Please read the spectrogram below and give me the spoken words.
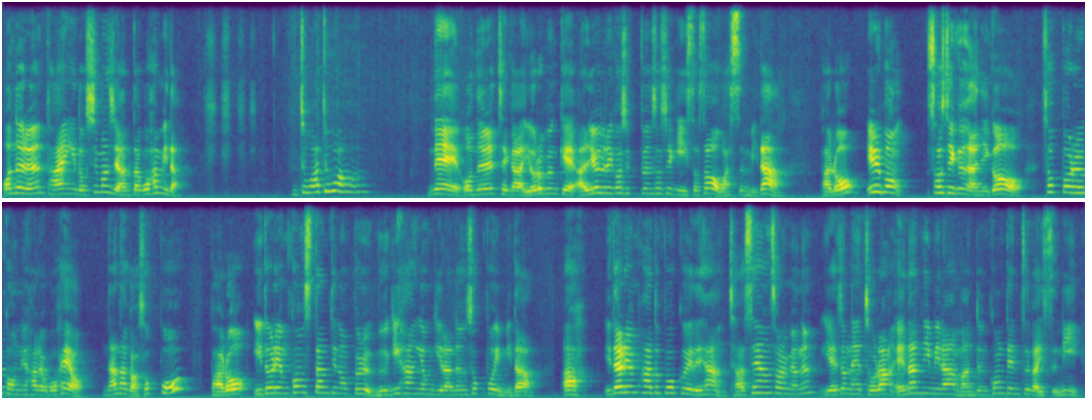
오늘은 다행히도 심하지 않다고 합니다. 좋아 좋아. 네 오늘 제가 여러분께 알려드리고 싶은 소식이 있어서 왔습니다. 바로 일본 소식은 아니고 속보를 공유하려고 해요 나나가 속보? 바로 이더리움 콘스탄티노플 무기한 연기라는 속보입니다 아 이더리움 하드포크에 대한 자세한 설명은 예전에 저랑 애나님이랑 만든 콘텐츠가 있으니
